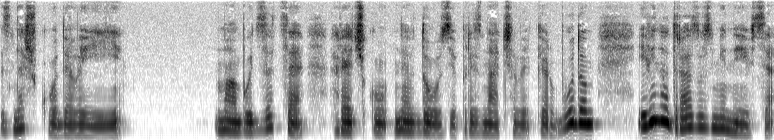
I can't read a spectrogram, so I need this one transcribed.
знешкодили її. Мабуть, за це гречку невдовзі призначили кербудом, і він одразу змінився.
